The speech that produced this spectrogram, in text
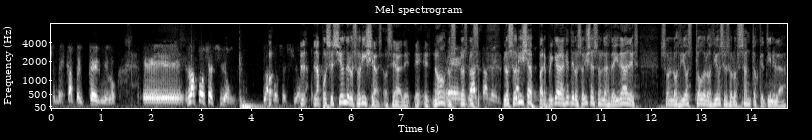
se me escapa el término, eh, la posesión la posesión. La, posesión de los orillas, o sea, de, ¿no? Los, los, orillas, para explicar a la gente, los orillas son las deidades, son los dios, todos los dioses o los santos que tiene la,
